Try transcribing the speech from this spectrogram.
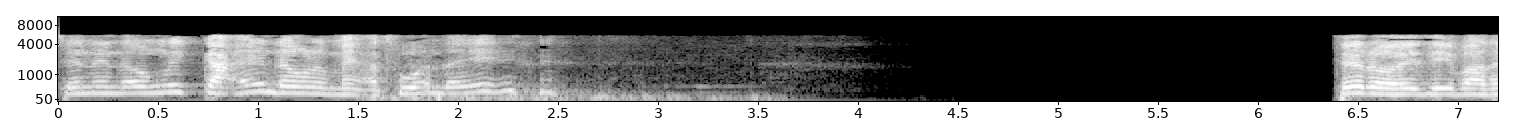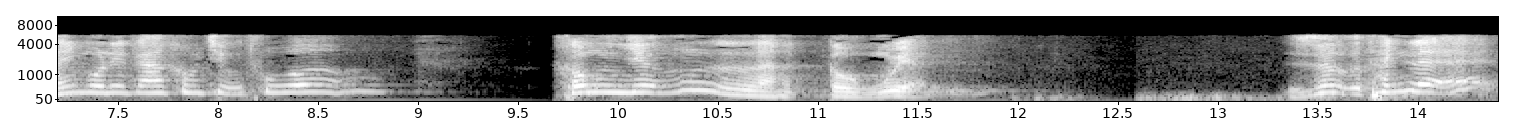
cho nên ông ấy cãi đâu là mẹ thua đấy. Thế rồi thì bà thánh monica không chịu thua. Không những là cầu nguyện, dự thánh lễ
